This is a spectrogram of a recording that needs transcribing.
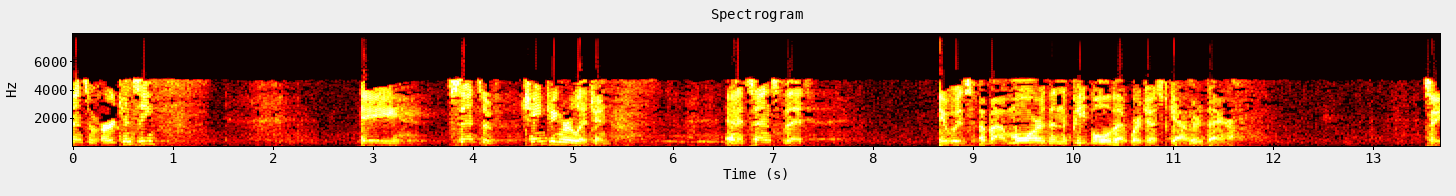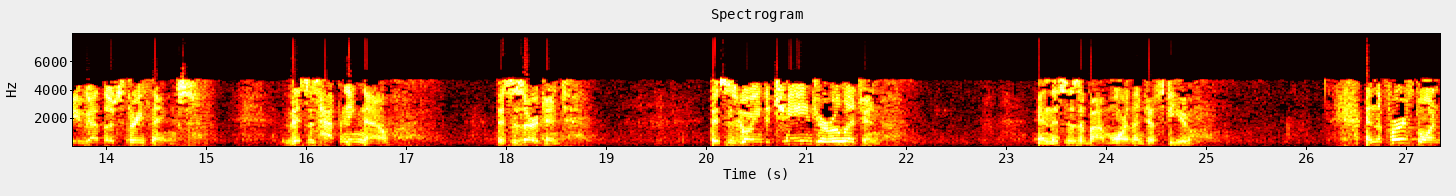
sense of urgency, a sense of changing religion and a sense that it was about more than the people that were just gathered there. So you've got those three things. This is happening now. This is urgent. This is going to change your religion. And this is about more than just you. And the first one,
